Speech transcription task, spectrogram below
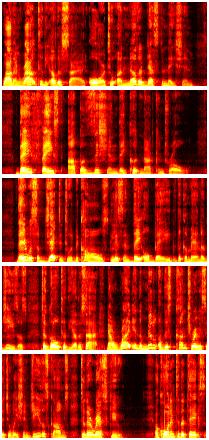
While en route to the other side or to another destination, they faced opposition they could not control. They were subjected to it because, listen, they obeyed the command of Jesus to go to the other side. Now, right in the middle of this contrary situation, Jesus comes to their rescue. According to the text,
